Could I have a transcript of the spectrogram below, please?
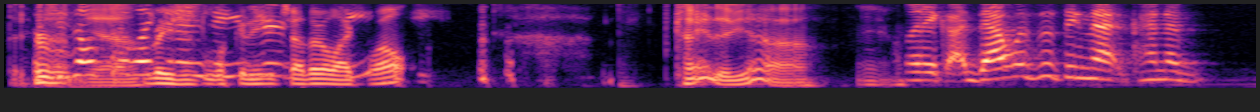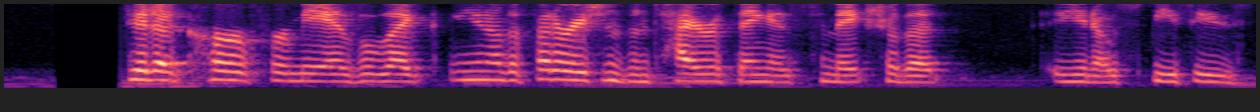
But she's also yeah, like an just looking at each other like, well. kind of yeah. like that was the thing that kind of did occur for me is like you know the federation's entire thing is to make sure that you know species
